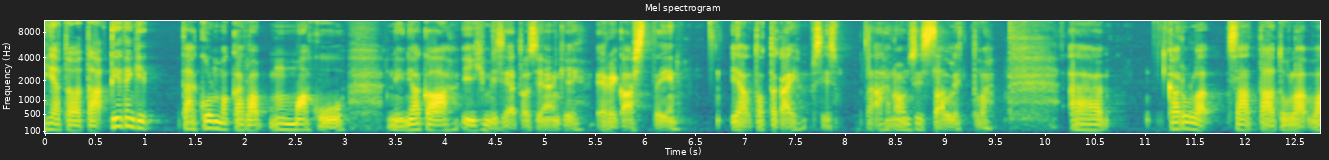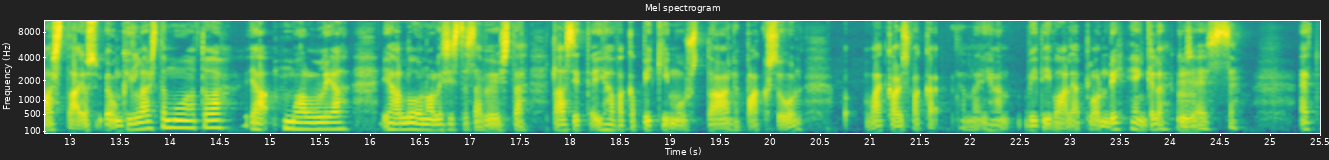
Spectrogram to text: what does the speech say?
Ja tuota, tietenkin tämä kulmakarva maku niin jakaa ihmisiä tosiaankin eri kastiin. Ja totta kai siis tämähän on siis sallittua. Ää, kadulla saattaa tulla vastaan, jos jonkinlaista muotoa ja mallia ihan luonnollisista sävyistä, taas sitten ihan vaikka pikimustaan ja paksuun, vaikka olisi vaikka semmoinen ihan vitivaalea blondi henkilö kyseessä. Että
